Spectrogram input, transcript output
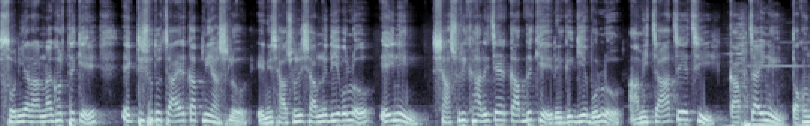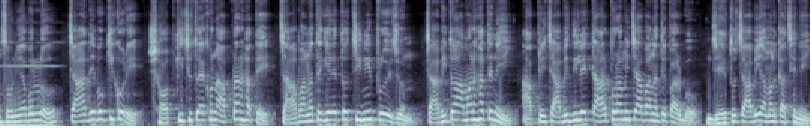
সোনিয়া রান্নাঘর থেকে একটি শুধু চায়ের কাপ নিয়ে আসলো। এনে শাশুড়ির সামনে দিয়ে বলল, এই নিন। শাশুড়ি খালি চায়ের কাপ দেখে রেগে গিয়ে বলল, আমি চা চেয়েছি, কাপ চাইনি। তখন সোনিয়া বলল, চা দেব কি করে? সব কিছু তো এখন আপনার হাতে। চা বানাতে গেলে তো চিনির প্রয়োজন। চাবি তো আমার হাতে নেই। আপনি চাবি দিলে তারপর আমি চা বানাতে পারব। যেহেতু চাবি আমার কাছে নেই,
